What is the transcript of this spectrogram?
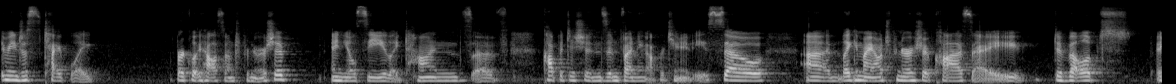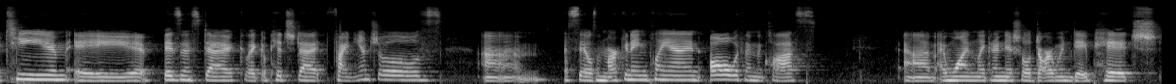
I mean, just type like Berkeley Haas Entrepreneurship and you'll see like tons of competitions and funding opportunities. So um, like in my entrepreneurship class, I developed a team, a business deck, like a pitch deck, financials, um, a sales and marketing plan, all within the class. Um, I won like an initial Darwin Day pitch.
